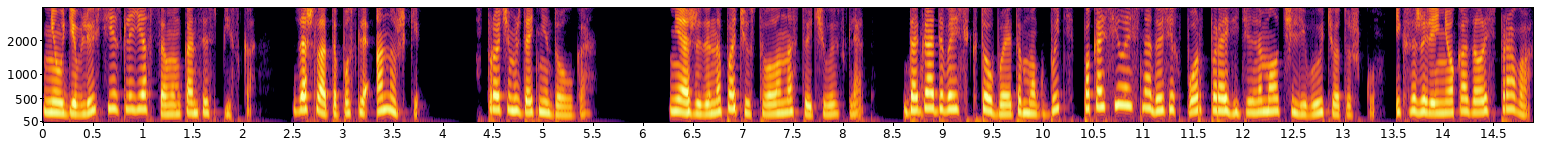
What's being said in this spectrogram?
Не удивлюсь, если я в самом конце списка. Зашла-то после Анушки, Впрочем, ждать недолго. Неожиданно почувствовала настойчивый взгляд. Догадываясь, кто бы это мог быть, покосилась на до сих пор поразительно молчаливую тетушку и, к сожалению, оказалась права.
